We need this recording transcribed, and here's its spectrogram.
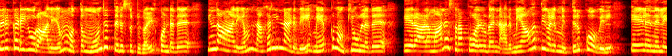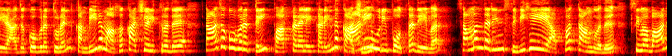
திருக்கடையூர் ஆலயம் மொத்தம் மூன்று திருச்சுற்றுகள் கொண்டது. இந்த ஆலயம் நகரின் நடுவே மேற்கு நோக்கி உள்ளது. ஏராளமான சிறப்புகளுடன் அருமையாக திகழும் இத்திருக்கோவில் ஏழு நிலை ராஜகோபுரத்துடன் கம்பீரமாக காட்சியளிக்கிறது. ராஜகோபுரத்தில் பார்க்கடலை கடைந்த காட்சி உரி போத்த தேவர் சம்பந்தரின் சிவிகையை அப்பர் தாங்குவது சிவபாத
